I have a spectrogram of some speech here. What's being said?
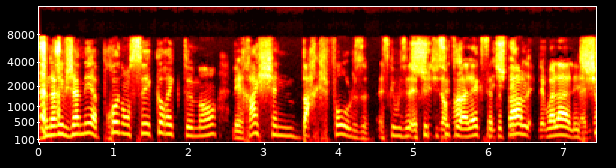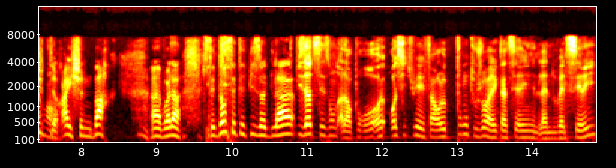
je n'arrive jamais à prononcer correctement les Reichenbach Falls. Est-ce que vous est-ce que tu sais toi Alex, ça te parle? Voilà, les chutes de Reichenbach. Hein, voilà, c'est dans cet épisode-là. Épisode saison. Alors pour resituer, faire le pont toujours avec la série, la nouvelle série,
